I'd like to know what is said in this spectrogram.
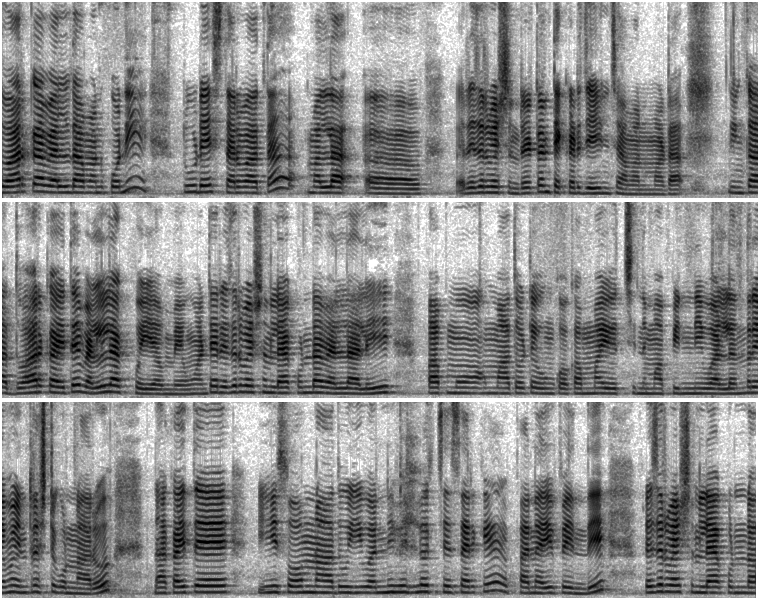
ద్వారకా వెళ్దాం అనుకొని టూ డేస్ తర్వాత మళ్ళా రిజర్వేషన్ రిటర్న్ టికెట్ చేయించామన్నమాట. ఇంకా ద్వారక అయితే వెళ్ళలేకపోయాం మేము. అంటే రిజర్వేషన్ లేకుండా వెళ్ళాలి. పాపము మాతోటే ఇంకొక అమ్మాయి వచ్చింది మా పిన్ని వాళ్ళందరూ ఏమో ఇంట్రెస్ట్గా ఉన్నారు. నాకైతే ఈ సోమనాథ్ ఇవన్నీ వెళ్ళొచ్చేసరికి పని అయిపోయింది. రిజర్వేషన్ లేకుండా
